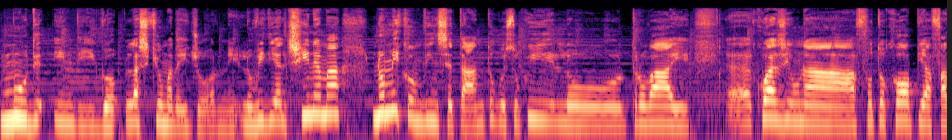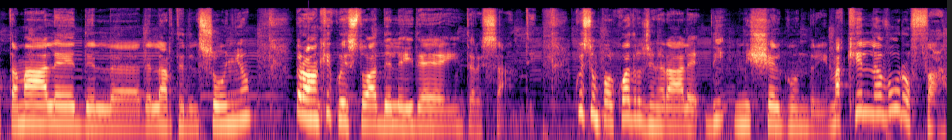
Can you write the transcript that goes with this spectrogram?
Mood Indigo, La schiuma dei giorni. Lo vidi al cinema, non mi convinse tanto, questo qui lo trovai eh, quasi una fotocopia fatta male del, dell'arte del sogno, però anche questo ha delle idee interessanti. Questo è un po' il quadro generale di Michel Gondry, ma che lavoro fa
